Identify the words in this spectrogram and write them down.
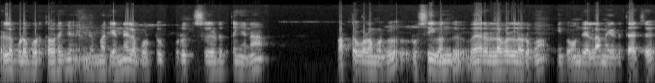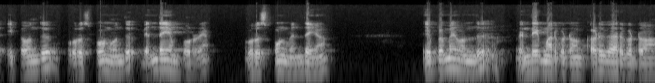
வெள்ளைப்பூடை பொறுத்த வரைக்கும் இந்த மாதிரி எண்ணெயில் போட்டு பொரிச்சு எடுத்தீங்கன்னா வத்த குழம்புக்கு ருசி வந்து வேறு லெவலில் இருக்கும். இப்போ வந்து எல்லாமே எடுத்தாச்சு. இப்போ வந்து ஒரு ஸ்பூன் வந்து வெந்தயம் போடுறேன். ஒரு ஸ்பூன் வெந்தயம். எப்பவுமே வந்து வெந்தயமாக இருக்கட்டும் கடுகாக இருக்கட்டும்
